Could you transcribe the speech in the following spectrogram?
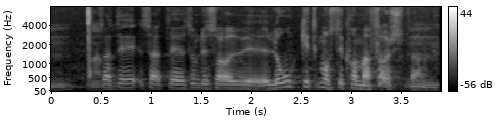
Mm. Så, att det, så att det, som du sa, loket måste komma först. Mm.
